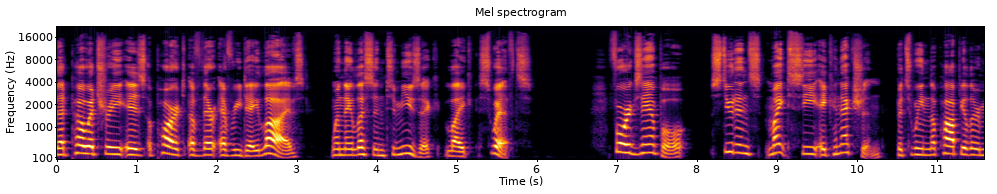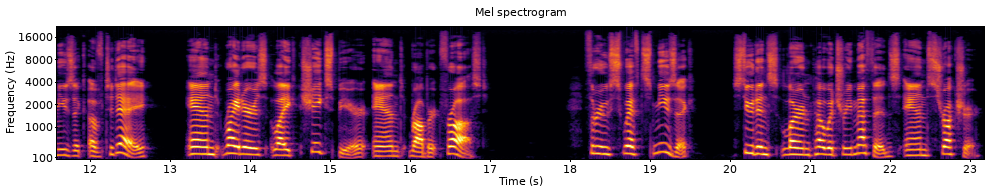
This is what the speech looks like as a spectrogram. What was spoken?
that poetry is a part of their everyday lives when they listen to music like Swift's. For example, students might see a connection between the popular music of today and writers like Shakespeare and Robert Frost. Through Swift's music, students learn poetry methods and structure.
